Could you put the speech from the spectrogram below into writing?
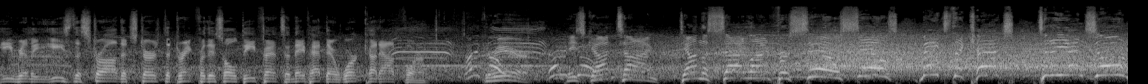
He really, he's the straw that stirs the drink for this whole defense, and they've had their work cut out for him. Grier, he's got time. Down the sideline for Sills. Sills makes the catch to the end zone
